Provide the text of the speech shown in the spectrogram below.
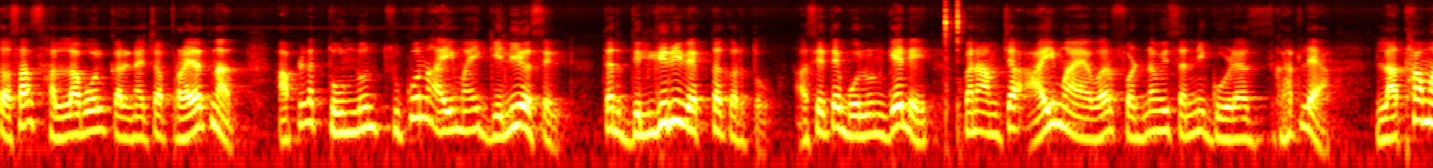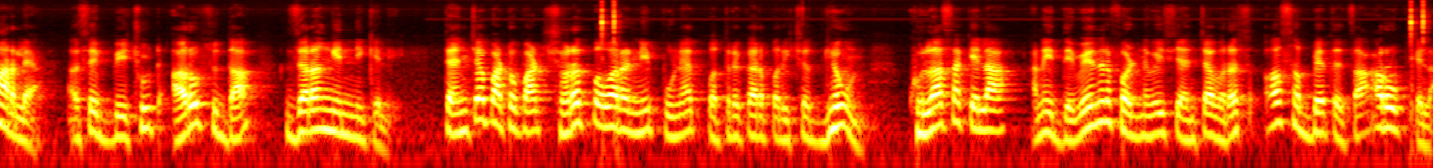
तसाच हल्लाबोल करण्याच्या प्रयत्नात आपल्या तोंडून चुकून आईमाई गेली असेल तर दिलगिरी व्यक्त करतो असे ते बोलून गेले पण आमच्या आई मायावर फडणवीसांनी गोळ्या घातल्या लाथा मारल्या असे बेछूट आरोपसुद्धा जरांगेंनी केले. त्यांच्या पाठोपाठ शरद पवारांनी पुण्यात पत्रकार परिषद घेऊन खुलासा केला आणि देवेंद्र फडणवीस यांच्यावरच असभ्यतेचा आरोप केला.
